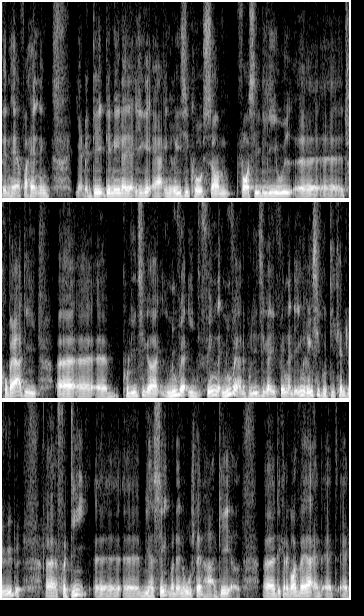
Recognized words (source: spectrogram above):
den her forhandling. Jamen det, det mener jeg ikke er en risiko, som for at sige det lige ud, øh, øh troværdige øh, øh, øh, politikere, i, nuvær, i Finland, nuværende politikere i Finland, det er ikke en risiko, de kan løbe, øh, fordi øh, øh, vi har set, hvordan Rusland har ageret. Øh, det kan da godt være, at, at, at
